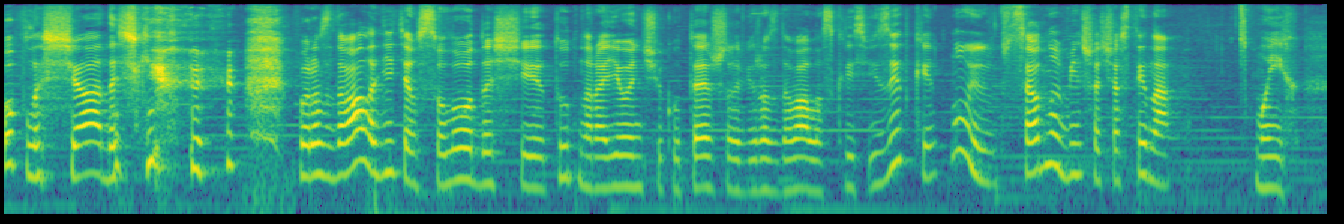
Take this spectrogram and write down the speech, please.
по площадочці, пороздавала дітям солодощі. Тут на райончику теж роздавала скрізь візитки. Ну і все одно більша частина моїх е,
